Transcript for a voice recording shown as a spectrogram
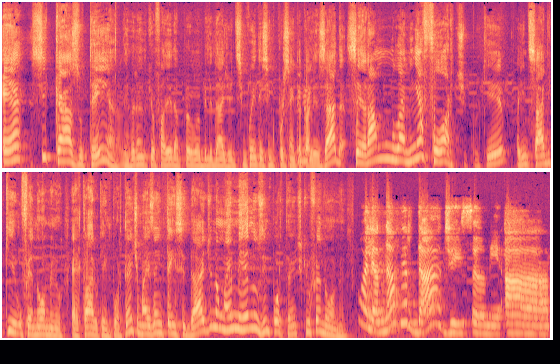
é se caso tenha, lembrando que eu falei da probabilidade de 55% uhum. atualizada, será um Laninha forte, porque a gente sabe que o fenômeno é claro que é importante, mas a intensidade não é menos importante que o fenômeno. Olha, na verdade, Sami, a,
